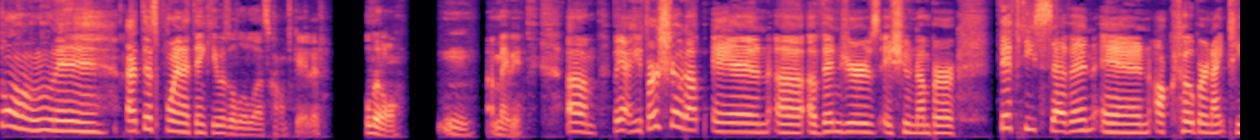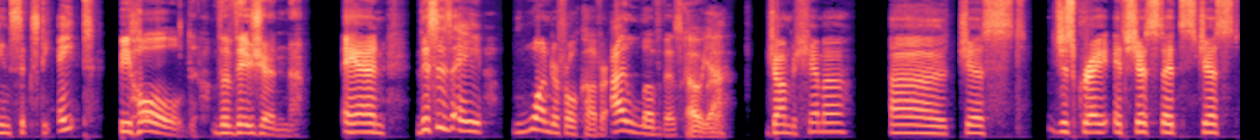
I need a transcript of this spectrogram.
oh, at this point, I think he was a little less complicated. A little, mm, maybe. Um, but yeah, he first showed up in uh, Avengers issue number fifty-seven in October 1968. Behold the Vision, and this is a wonderful cover. I love this. cover. Oh yeah. John Buscema, uh, just just great. It's just it's just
